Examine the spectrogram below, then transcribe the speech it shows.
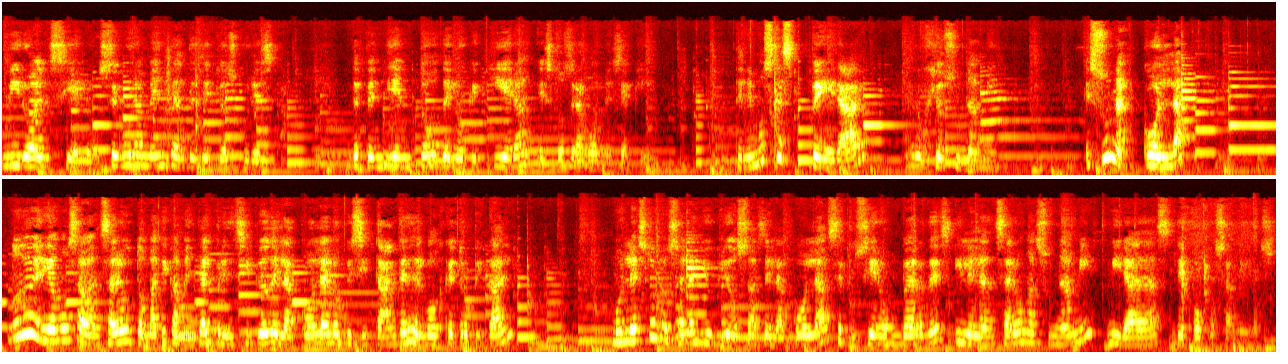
Miro al cielo, seguramente antes de que oscurezca dependiendo de lo que quieran estos dragones de aquí. ¿Tenemos que esperar? rugió Tsunami. ¿Es una cola? ¿No deberíamos avanzar automáticamente al principio de la cola los visitantes del bosque tropical? Molestos los alas lluviosas de la cola se pusieron verdes y le lanzaron a Tsunami miradas de pocos amigos.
